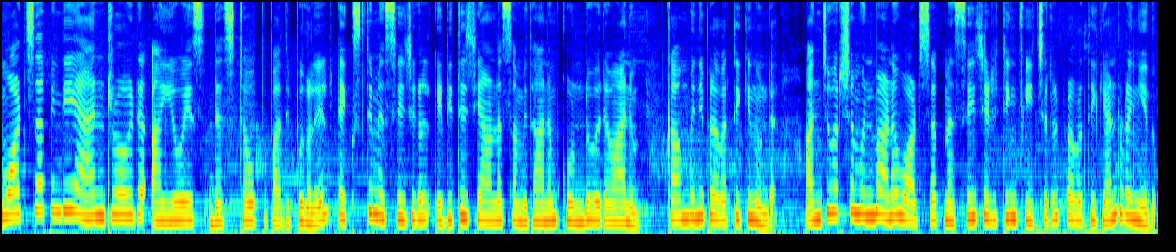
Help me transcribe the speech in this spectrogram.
വാട്സാപ്പിന്റെ Android I O S desktop പതിപ്പുകളിൽ ടെക്സ്റ്റ് മെസ്സേജുകൾ എഡിറ്റ് ചെയ്യാനുള്ള സംവിധാനം കൊണ്ടുവരുവാനും കമ്പനി പ്രവർത്തിക്കുന്നുണ്ട്. അഞ്ചു വർഷം മുൻപാണ് വാട്സാപ്പ് മെസ്സേജ് എഡിറ്റിംഗ് ഫീച്ചറിൽ പ്രവർത്തിക്കാൻ തുടങ്ങിയതും.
